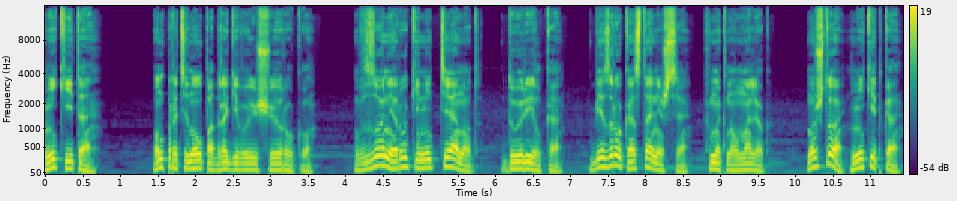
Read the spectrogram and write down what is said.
«Никита». Он протянул подрагивающую руку. «В зоне руки не тянут, дурилка. Без рук останешься», – хмыкнул малек. «Ну что, Никитка,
